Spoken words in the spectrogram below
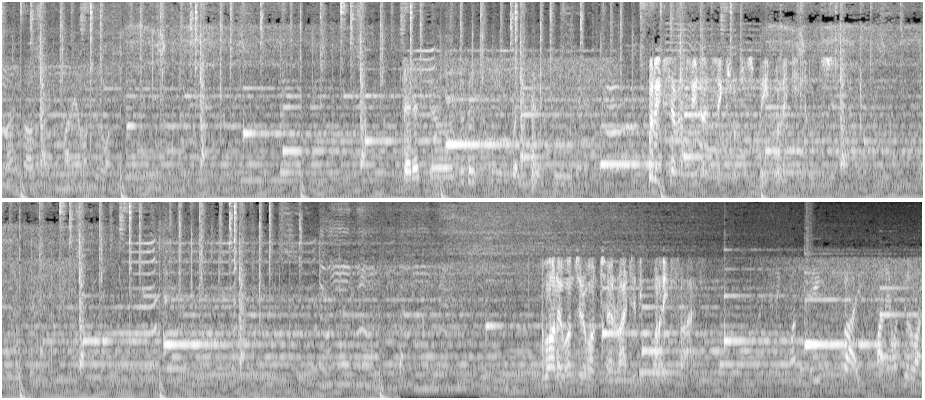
1000, Mania 101. Director, speed, 7296, roger speed, 180 knots. Amano 101, turn right, heading 185. Heading 185, Mania 101.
